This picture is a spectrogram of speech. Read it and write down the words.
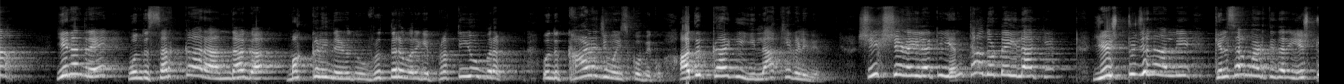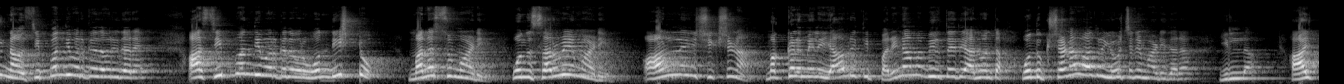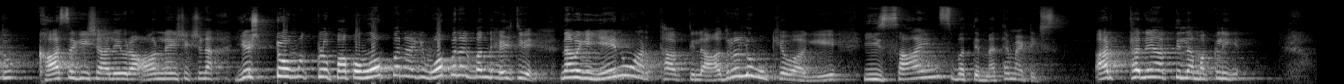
ಏನಂದ್ರೆ ಒಂದು ಸರ್ಕಾರ ಅಂದಾಗ ಮಕ್ಕಳಿಂದ ಹಿಡಿದು ವೃದ್ಧರವರೆಗೆ ಪ್ರತಿಯೊಬ್ಬರ ಒಂದು ಕಾಳಜಿ ವಹಿಸ್ಕೋಬೇಕು. ಅದಕ್ಕಾಗಿ ಇಲಾಖೆಗಳಿವೆ. ಶಿಕ್ಷಣ ಇಲಾಖೆ ಎಂಥ ದೊಡ್ಡ ಇಲಾಖೆ? ಎಷ್ಟು ಜನ ಅಲ್ಲಿ ಕೆಲಸ ಮಾಡ್ತಿದ್ದಾರೆ? ಎಷ್ಟು ನಾವು ಸಿಬ್ಬಂದಿ ವರ್ಗದವರಿದ್ದಾರೆ? ಆ ಸಿಬ್ಬಂದಿ ವರ್ಗದವರು ಒಂದಿಷ್ಟು ಮನಸ್ಸು ಮಾಡಿ, ಒಂದು ಸರ್ವೆ ಮಾಡಿ, ಆನ್ಲೈನ್ ಶಿಕ್ಷಣ ಮಕ್ಕಳ ಮೇಲೆ ಯಾವ ರೀತಿ ಪರಿಣಾಮ ಬೀರ್ತಾ ಇದೆ ಅನ್ನುವಂಥ ಒಂದು ಕ್ಷಣವಾದರೂ ಯೋಚನೆ ಮಾಡಿದಾರ? ಇಲ್ಲ. ಆಯಿತು, ಖಾಸಗಿ ಶಾಲೆಯವರ ಆನ್ಲೈನ್ ಶಿಕ್ಷಣ, ಎಷ್ಟೋ ಮಕ್ಕಳು ಪಾಪ ಓಪನ್ ಆಗಿ ಓಪನ್ ಆಗಿ ಬಂದು ಹೇಳ್ತೀವಿ. ನಮಗೆ ಏನೂ ಅರ್ಥ ಆಗ್ತಿಲ್ಲ. ಅದರಲ್ಲೂ ಮುಖ್ಯವಾಗಿ ಈ ಸೈನ್ಸ್ ಮತ್ತು ಮ್ಯಾಥಮೆಟಿಕ್ಸ್ ಅರ್ಥನೇ ಆಗ್ತಿಲ್ಲ ಮಕ್ಕಳಿಗೆ.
